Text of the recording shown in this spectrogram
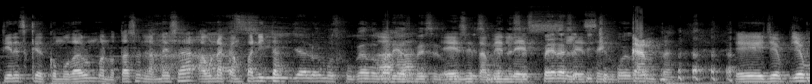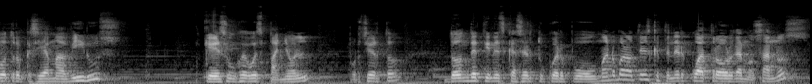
tienes que como dar un manotazo en la mesa a una Ah, campanita. Sí, ya lo hemos jugado varias Ajá, veces. Ese también les, les encanta. Eh, lle- llevo otro que se llama Virus, que es un juego español, por cierto, donde tienes que hacer tu cuerpo humano. Bueno, tienes que tener cuatro órganos sanos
